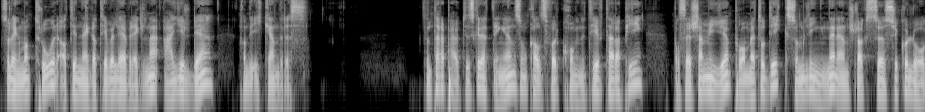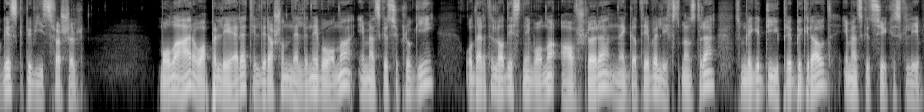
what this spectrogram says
Så lenge man tror at de negative levereglene er gyldige, kan de ikke endres. Den terapeutiske retningen som kalles for kognitiv terapi, baserer seg mye på metodikk som ligner en slags psykologisk bevisførsel. Målet er å appellere til de rasjonelle nivåene i menneskets psykologi, og deretter la disse nivåene avsløre negative livsmønstre som ligger dypere begravd i menneskets psykiske liv.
